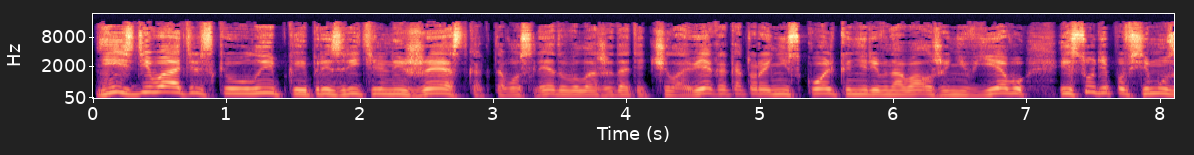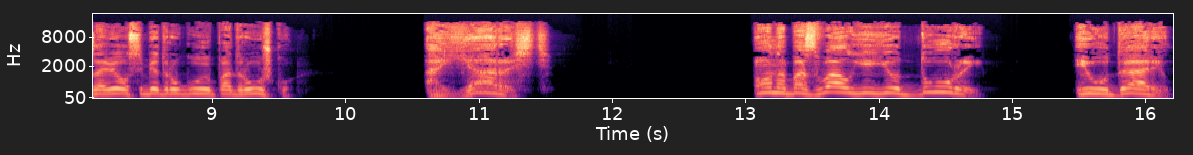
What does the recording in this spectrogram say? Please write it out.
Не издевательская улыбка и презрительный жест, как того следовало ожидать от человека, который нисколько не ревновал Женевьеву и, судя по всему, завел себе другую подружку. А ярость! Он обозвал ее дурой и ударил.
